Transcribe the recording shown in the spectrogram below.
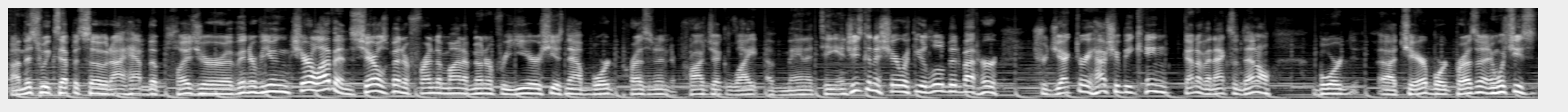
On this week's episode, I have the pleasure of interviewing Cheryl Evans. Cheryl's been a friend of mine. I've known her for years. She is now board president at Project Light of Manatee, and she's going to share with you a little bit about her trajectory, how she became kind of an accidental board uh, chair, board president, and what she's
